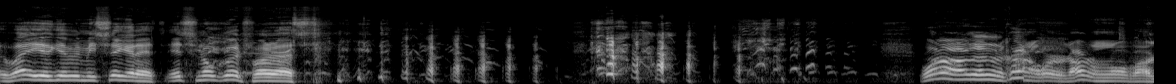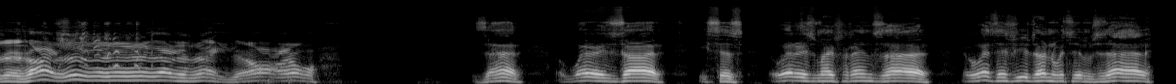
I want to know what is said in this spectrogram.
why are you giving me cigarettes? It's no good for us. well, this is kind of weird. I don't know about this. I, this, this, Zad, where is Zad? He says, Where is my friend Zad? What have you done with him, Zad?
